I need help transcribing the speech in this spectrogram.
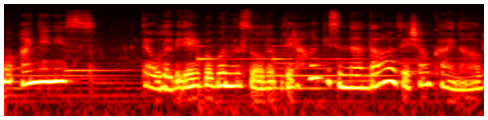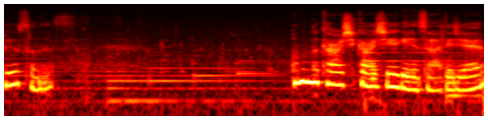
Bu anneniz de olabilir, babanız da olabilir. Hangisinden daha az yaşam kaynağı alıyorsanız onunla karşı karşıya gelin sadece.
